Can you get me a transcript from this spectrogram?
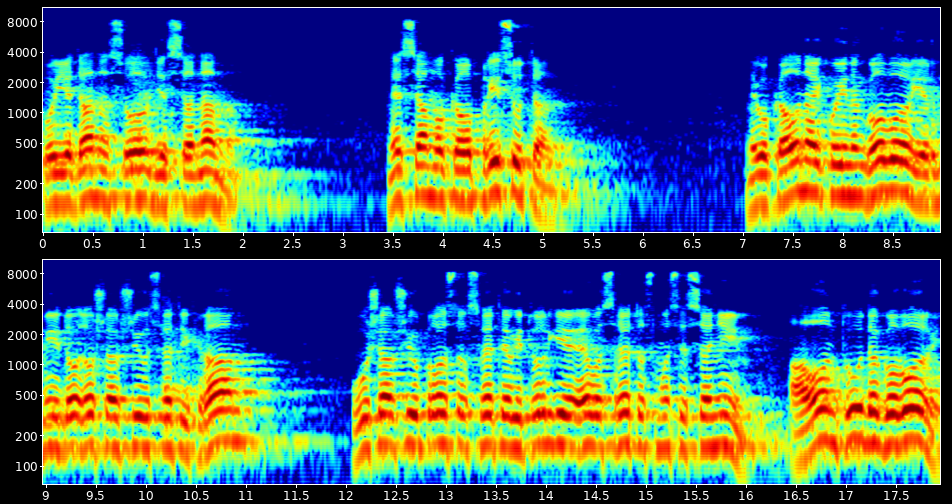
koji je danas ovdje sa nama, ne samo kao prisutan, nego kao onaj koji nam govori, jer mi do, došavši u sveti hram, ušavši u prostor svete liturgije, evo sreto smo se sa njim, a on tu da govori,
